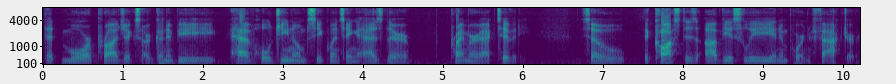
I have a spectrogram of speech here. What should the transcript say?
that more projects are going to be have whole genome sequencing as their primary activity. So the cost is obviously an important factor,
